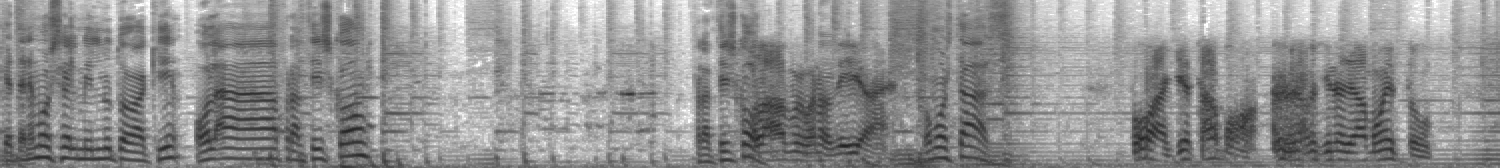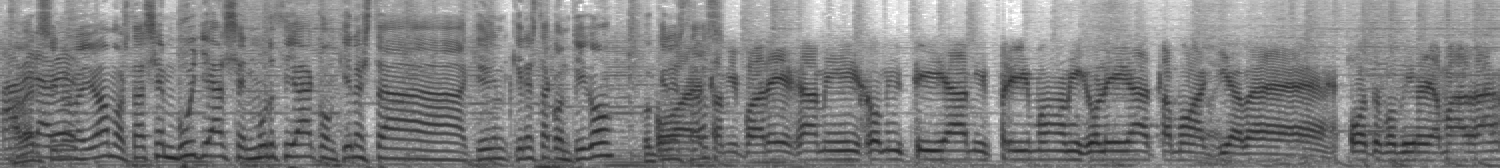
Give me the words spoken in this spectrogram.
que tenemos el minuto aquí. Hola, Francisco. Francisco. Hola, muy buenos días. ¿Cómo estás? Pues aquí estamos. A ver si nos llevamos esto. A, ver, si nos lo llevamos. Estás en Bullas, en Murcia. ¿Con quién está, quién, quién está contigo? ¿Con quién Pues estás? está mi pareja, mi hijo, mi tía, mi primo, mi colega. Estamos aquí a ver otro por videollamada.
